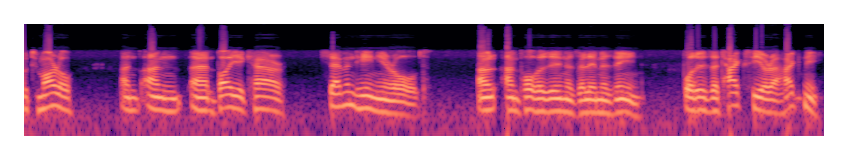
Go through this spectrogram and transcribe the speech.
out tomorrow and and, and buy a car, seventeen year old, and, and put it in as a limousine. But as a taxi or a hackney,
